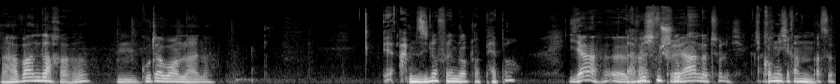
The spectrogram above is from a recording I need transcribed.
Na, war ein Lacher, hm? Guter One-Liner. Ja, haben Sie noch von dem Dr. Pepper? Ja, äh, Darf ich einen Schluck? Ja, natürlich. Ich komme nicht ran. Achso.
